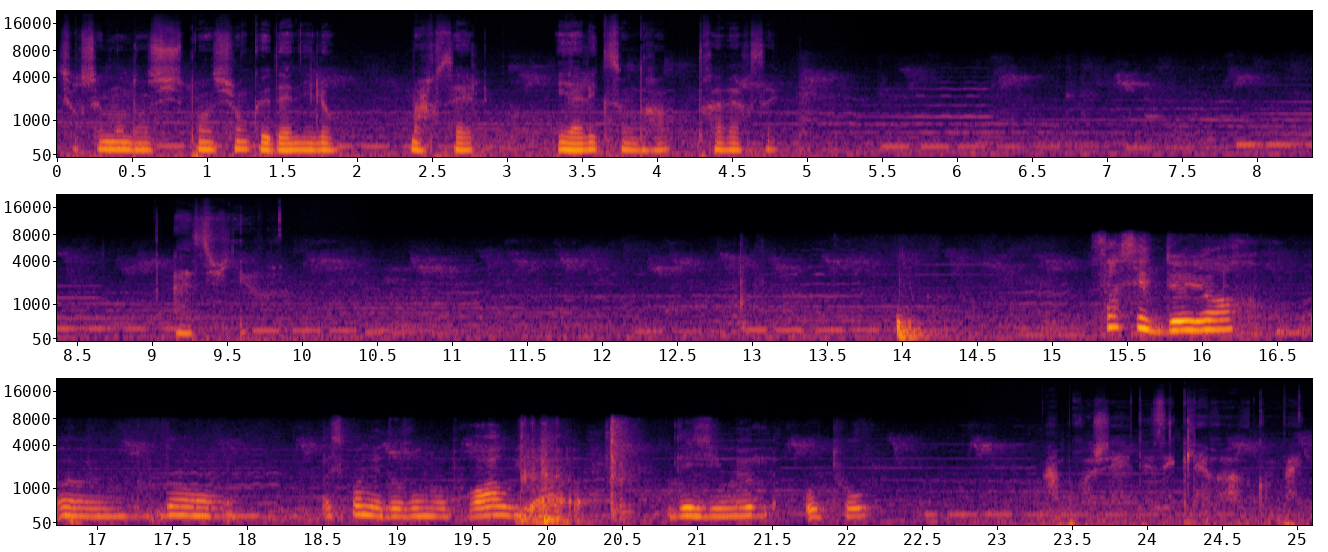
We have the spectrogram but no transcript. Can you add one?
sur ce monde en suspension que Danilo, Marcel et Alexandra traversaient. À suivre. Ça, c'est dehors. euh, dans... Parce qu'on est dans un endroit où il y a des immeubles autour. Projet des éclaireurs compagnie,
